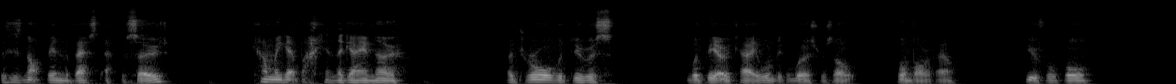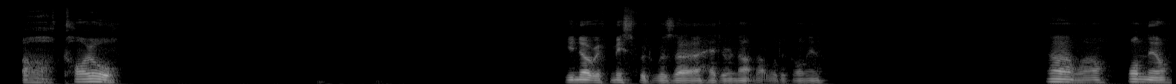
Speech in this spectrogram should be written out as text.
This has not been the best episode. Can we get back in the game though? A draw would do us would be okay. Wouldn't be the worst result. Go on. Beautiful ball. Oh, Kyle. You know, if Mifsud was a header and that, that would have gone in. Oh, well. 1 0.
